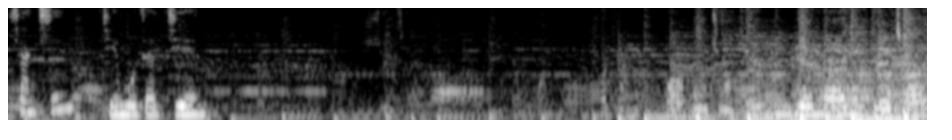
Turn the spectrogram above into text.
下期节目再见。水彩蜡笔和万花筒，画不出天边那一条彩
